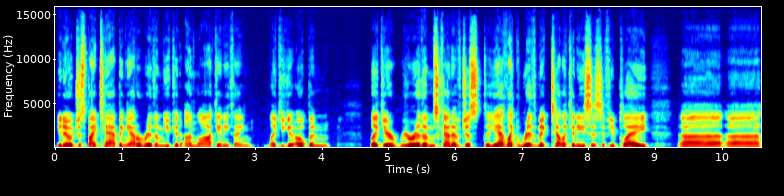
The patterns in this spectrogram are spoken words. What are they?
you know, just by tapping out a rhythm, you could unlock anything. Like you could open, like your, your rhythms kind of just, you have like rhythmic telekinesis if you play, uh, uh,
